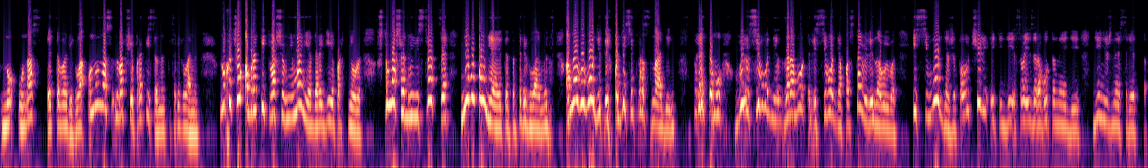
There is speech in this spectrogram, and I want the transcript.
но у нас этого регламента, он у нас вообще прописан этот регламент. Но хочу обратить ваше внимание, дорогие партнеры, что наша администрация не выполняет этот регламент. Она выводит их по 10 раз на день. Поэтому вы сегодня заработали, сегодня поставили на вывод, и сегодня же получили эти свои заработанные денежные средства.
